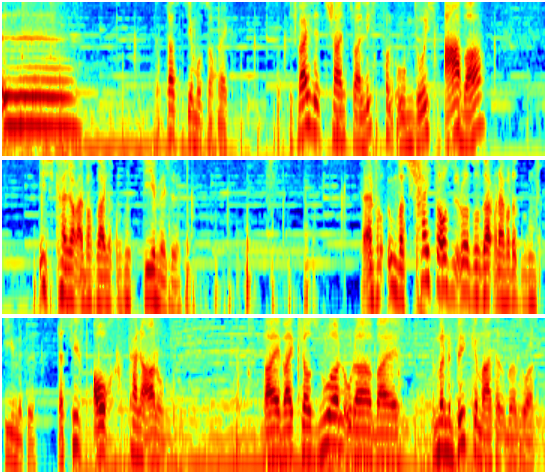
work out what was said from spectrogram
Äh, das hier muss noch weg. Ich weiß, es scheint zwar Licht von oben durch, aber ich kann ja auch einfach sagen, das ist ein Stilmittel. Wenn einfach irgendwas scheiße aussieht oder so, sagt man einfach, das ist ein Stilmittel. Das hilft auch, keine Ahnung. Bei, bei Klausuren oder bei, wenn man ein Bild gemalt hat oder sowas.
